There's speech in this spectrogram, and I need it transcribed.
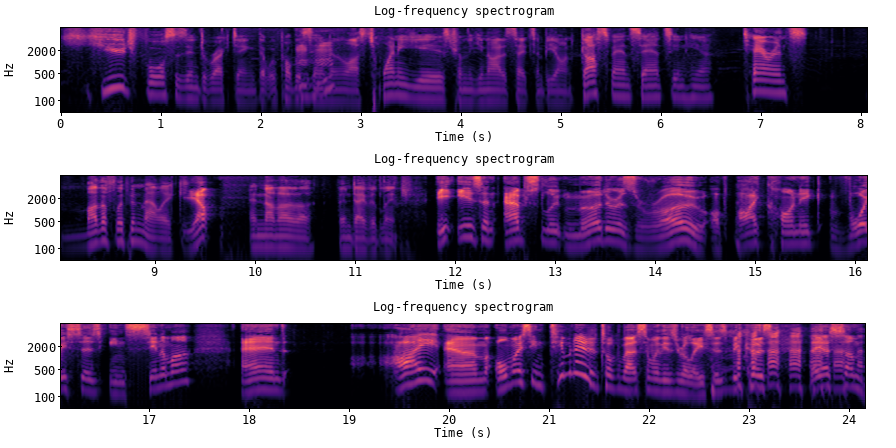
huge forces in directing that we've probably seen mm-hmm. in the last 20 years from the United States and beyond. Gus Van Sant's in here, Terrence, Mother Flippin' Malick, Yep. and none other than David Lynch. It is an absolute murderer's row of iconic voices in cinema, and I am almost intimidated to talk about some of these releases because they are some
